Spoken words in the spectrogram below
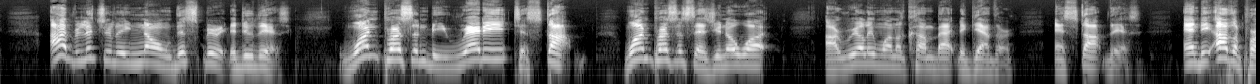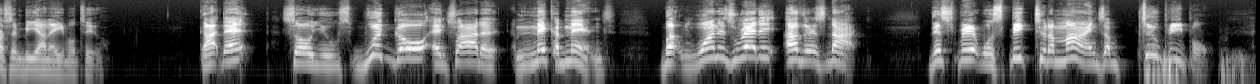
I've literally known this spirit to do this. One person be ready to stop. One person says, you know what? I really want to come back together and stop this. And the other person be unable to. Got that? So you would go and try to make amends, but one is ready, other is not. This spirit will speak to the minds of two people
